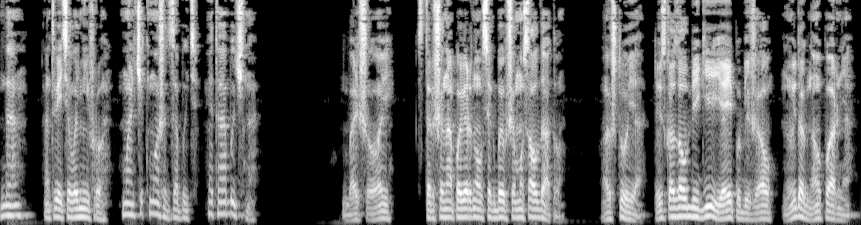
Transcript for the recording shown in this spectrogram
«Да», — ответила Нифру, — «мальчик может забыть. Это обычно». «Большой?» Старшина повернулся к бывшему солдату. «А что я? Ты сказал беги, я и побежал. Ну и догнал парня».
